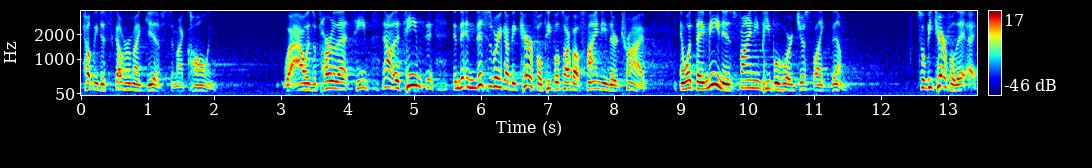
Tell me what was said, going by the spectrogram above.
helped me discover my gifts and my calling. Well, I was a part of that team. Now, the team, and, and this is where you got to be careful. People talk about finding their tribe. And what they mean is finding people who are just like them. So be careful. They,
